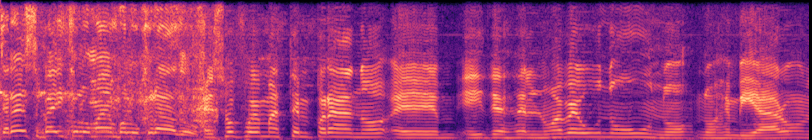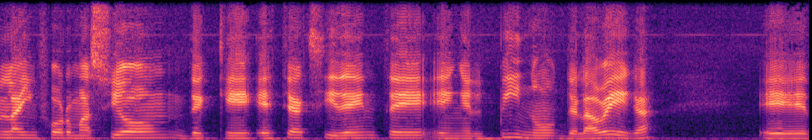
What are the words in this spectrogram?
Tres vehículos más involucrados. Eso fue más temprano eh, y desde el 911 nos enviaron la información de que este accidente en el Pino de La Vega, eh,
